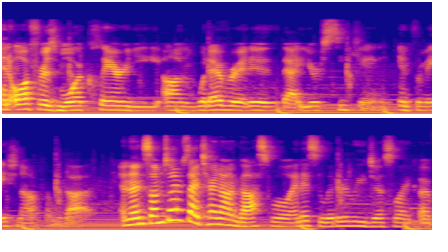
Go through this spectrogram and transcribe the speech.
and offers more clarity on whatever it is that you're seeking information out from God. And then sometimes I turn on gospel and it's literally just like a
